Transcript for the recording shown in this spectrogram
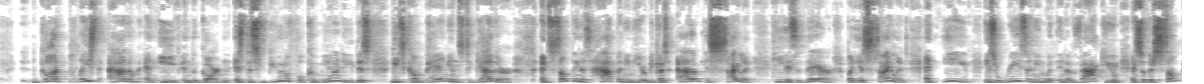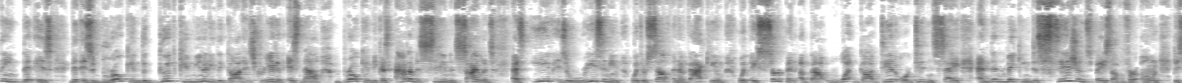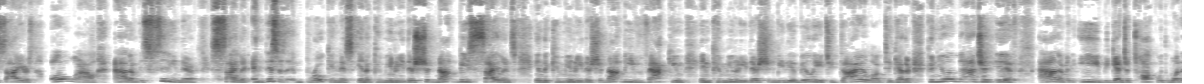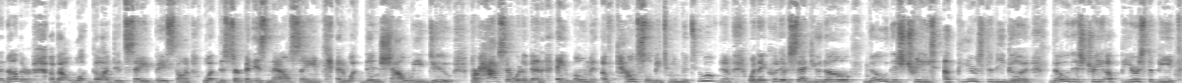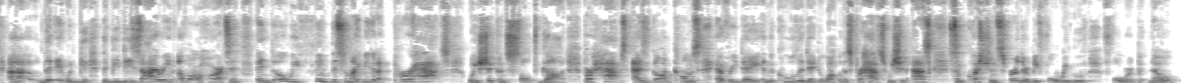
God placed Adam and Eve in the garden is this beautiful community, this, these companions together. And something is happening here because Adam is silent. He is there, but he is silent. And Eve is reasoning within a vacuum. And so there's something that is, that is broken. The good community that God has created is now broken because Adam is sitting in silence as Eve is reasoning with herself in a vacuum with a serpent about what God did or didn't say, and then making decisions based off of her own desires, all while Adam is sitting there silent. And this is brokenness in a community. There should not be silence in the community. There should not be vacuum in community. There should be the ability to dialogue together. Can you imagine if Adam and Eve began to talk with one another about what God did say based on what the serpent is now saying and what then shall we do? Perhaps there would have been a moment of counsel between the two of them where they could have said, you know, though this tree appears to be good, though this tree appears to be, uh, that it would get, to be desiring of our hearts, and, and though we think this might be good, perhaps we should consult God. Perhaps as God comes every day in the cool of the day to walk with us, perhaps we should ask some questions further before we move forward. But no,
